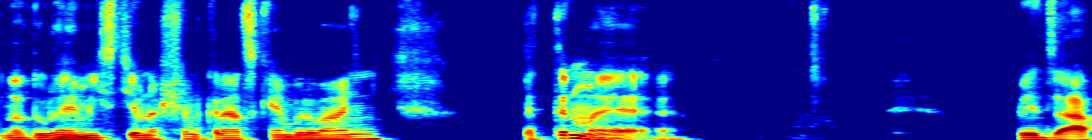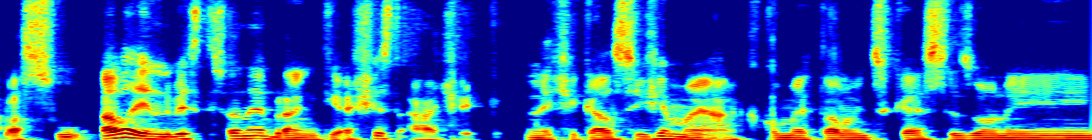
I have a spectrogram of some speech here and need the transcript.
Na druhém místě v našem kanadském bodování Petr Majer, pět zápasů, ale jen dvě střelné branky a šest Aček. Nečekal si, že Maják kometa loňské sezony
